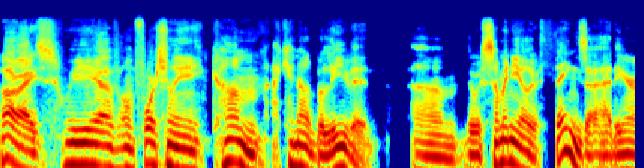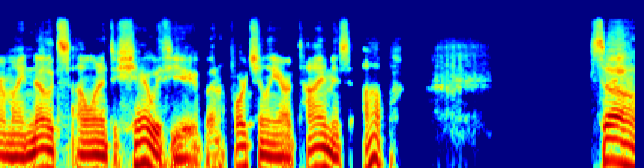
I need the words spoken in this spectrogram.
All right. We have unfortunately come, I cannot believe it. Um, there were so many other things I had here on my notes I wanted to share with you, but unfortunately our time is up. So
